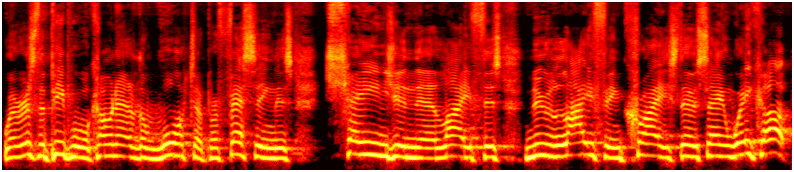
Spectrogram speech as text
Whereas the people were coming out of the water professing this change in their life, this new life in Christ, they were saying, wake up.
